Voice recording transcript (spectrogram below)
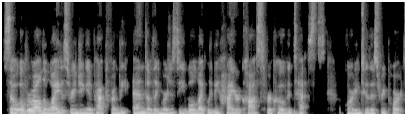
So overall the widest ranging impact from the end of the emergency will likely be higher costs for covid tests according to this report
